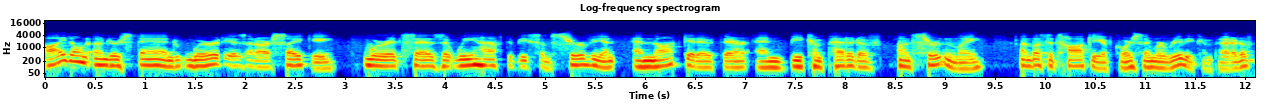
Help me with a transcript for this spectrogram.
I don't understand where it is in our psyche where it says that we have to be subservient and not get out there and be competitive uncertainly, unless it's hockey, of course, then we're really competitive,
